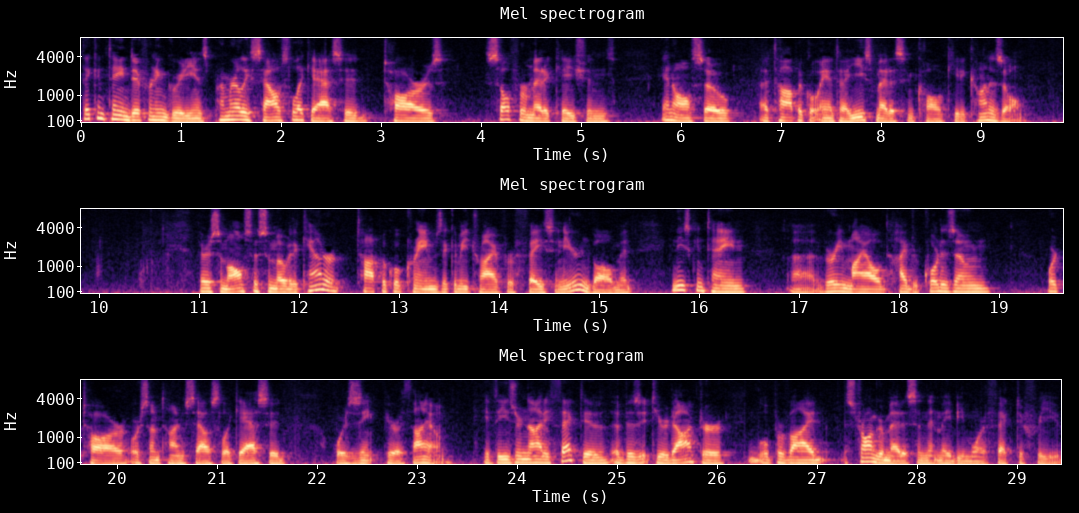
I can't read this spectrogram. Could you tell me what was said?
They contain different ingredients, primarily salicylic acid, tars, sulfur medications, and also a topical anti-yeast medicine called ketoconazole. There are some, also some over-the-counter topical creams that can be tried for face and ear involvement, and these contain uh, very mild hydrocortisone or tar or sometimes salicylic acid or zinc pyrithione. If these are not effective, a visit to your doctor will provide stronger medicine that may be more effective for you.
